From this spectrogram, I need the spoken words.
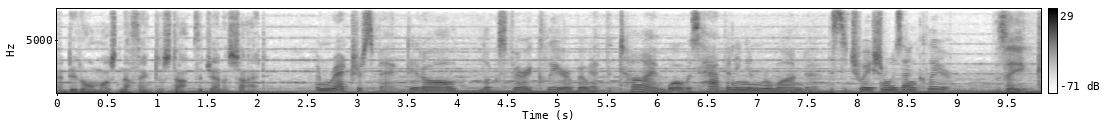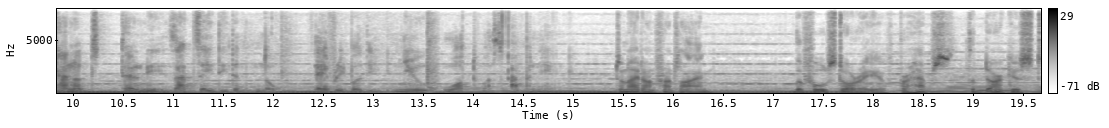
and did almost nothing to stop the genocide. In retrospect, it all looks very clear, but at the time, what was happening in Rwanda, the situation was unclear. They cannot tell me that they didn't know. Everybody knew what was happening. Tonight on Frontline, the full story of perhaps the darkest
